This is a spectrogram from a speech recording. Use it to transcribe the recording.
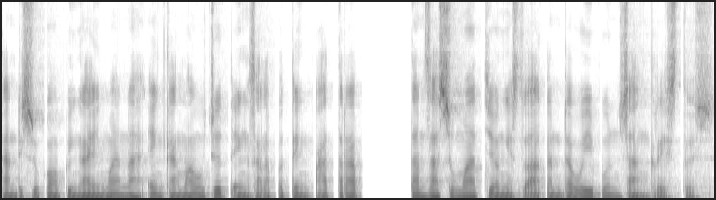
kanthi suka bingaing manah ingkang maujud ing salebeting patrap tansah sumadyo ngestuaken dawuhipun Sang Kristus.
